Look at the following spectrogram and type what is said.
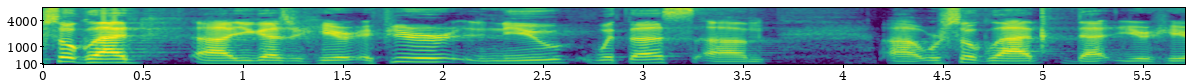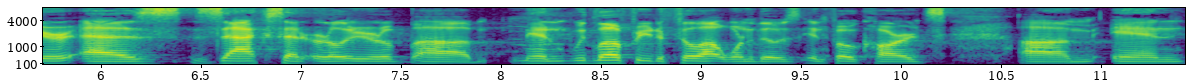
so glad uh, you guys are here. If you're new with us, um, uh, we're so glad that you're here. As Zach said earlier, uh, man, we'd love for you to fill out one of those info cards um, and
